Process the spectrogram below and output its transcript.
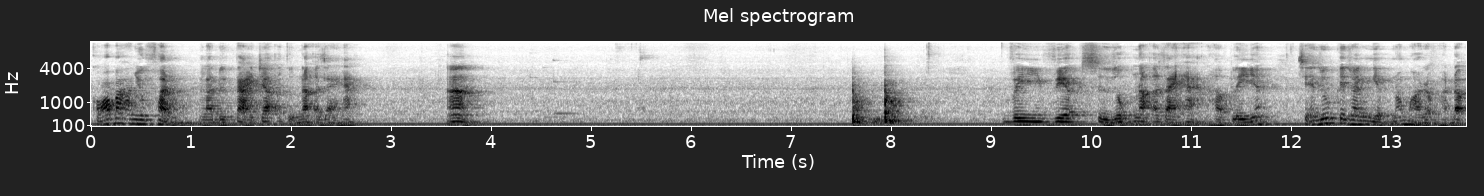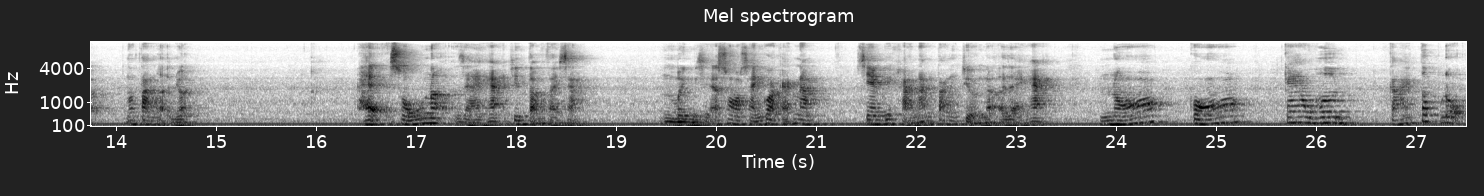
Có bao nhiêu phần là được tài trợ từ nợ dài hạn? À, vì việc sử dụng nợ dài hạn hợp lý á, sẽ giúp cái doanh nghiệp nó mở rộng hoạt động nó tăng lợi nhuận. Hệ số nợ dài hạn trên tổng tài sản mình sẽ so sánh qua các năm xem cái khả năng tăng trưởng nợ dài hạn nó có cao hơn cái tốc độ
